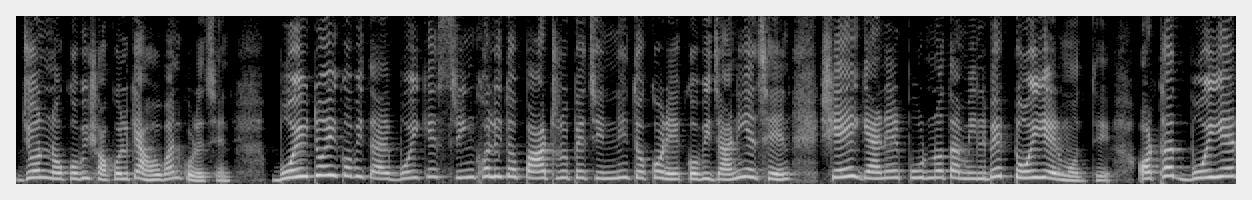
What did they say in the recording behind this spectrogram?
জন্য কবি সকলকে আহ্বান করেছেন। বইটই কবিতায় বইকে শৃঙ্খলিত পাঠ রূপে চিহ্নিত করে কবি জানিয়েছেন, সেই জ্ঞানের পূর্ণতা মিলবে টইয়ের মধ্যে। অর্থাৎ বইয়ের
